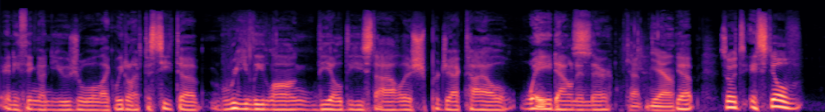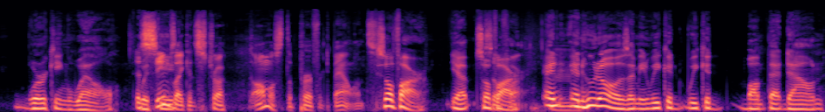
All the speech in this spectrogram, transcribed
anything unusual. Like we don't have to seat a really long VLD stylish projectile way down in there. Okay. Yeah. Yep. So it's it's still working well. It seems the- like it struck almost the perfect balance. so far. Yep, so, So far. far. And mm-hmm. and who knows? I mean, we could we could bump that down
